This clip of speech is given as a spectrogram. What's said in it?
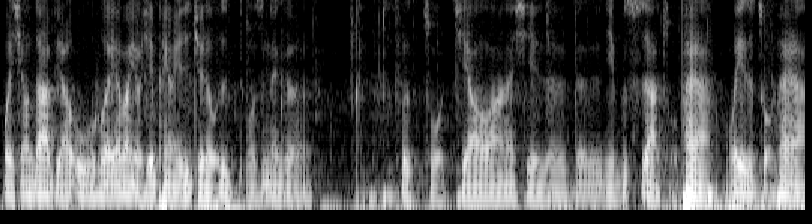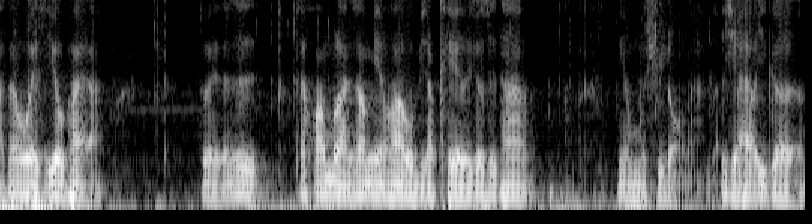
我也希望大家不要误会，要不然有些朋友也是觉得我是我是那个就左交啊那些的，但是也不是啊，左派啊，我也是左派啊，但我也是右派啦。对，但是在花木兰上面的话，我比较 care 的就是他。没有木须龙啊，而且还有一个，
